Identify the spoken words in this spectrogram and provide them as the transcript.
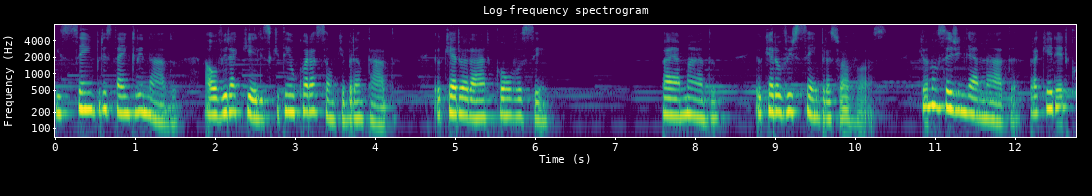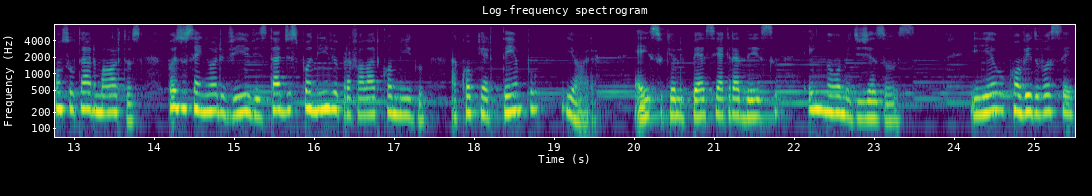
e sempre está inclinado a ouvir aqueles que têm o coração quebrantado. Eu quero orar com você. Pai amado, eu quero ouvir sempre a sua voz. Que eu não seja enganada para querer consultar mortos, pois o Senhor vive e está disponível para falar comigo a qualquer tempo e hora. É isso que eu lhe peço e agradeço em nome de Jesus. E eu convido você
